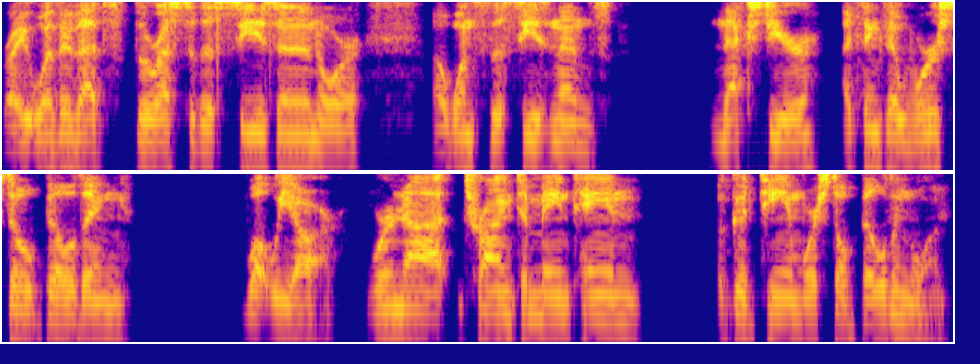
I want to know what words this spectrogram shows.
right? Whether that's the rest of the season or uh, once the season ends next year, I think that we're still building what we are. We're not trying to maintain a good team. We're still building one.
